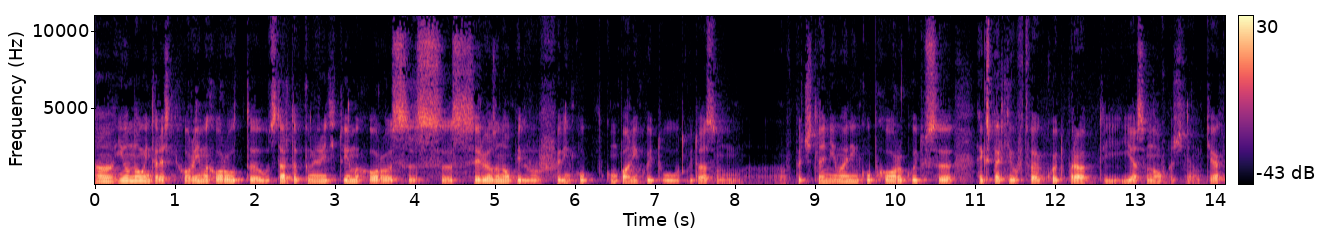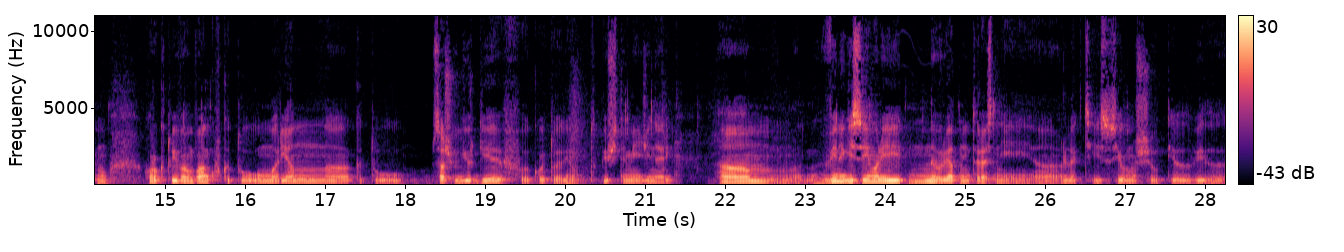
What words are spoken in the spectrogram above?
Има много интересни хора. Има хора от, от стартъп комьюнитито, има хора с, с, с сериозен опит в един клуб компании, които, от които аз съм впечатлен. Има един клуб хора, които са експерти в това, което правят и, и аз съм много впечатлен от тях, но хора като Иван Ванков, като Мариан, като Сашо Георгиев, който е един от бившите ми инженери. А, винаги са имали невероятно интересни а, лекции. Със сигурност ще отида да видя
